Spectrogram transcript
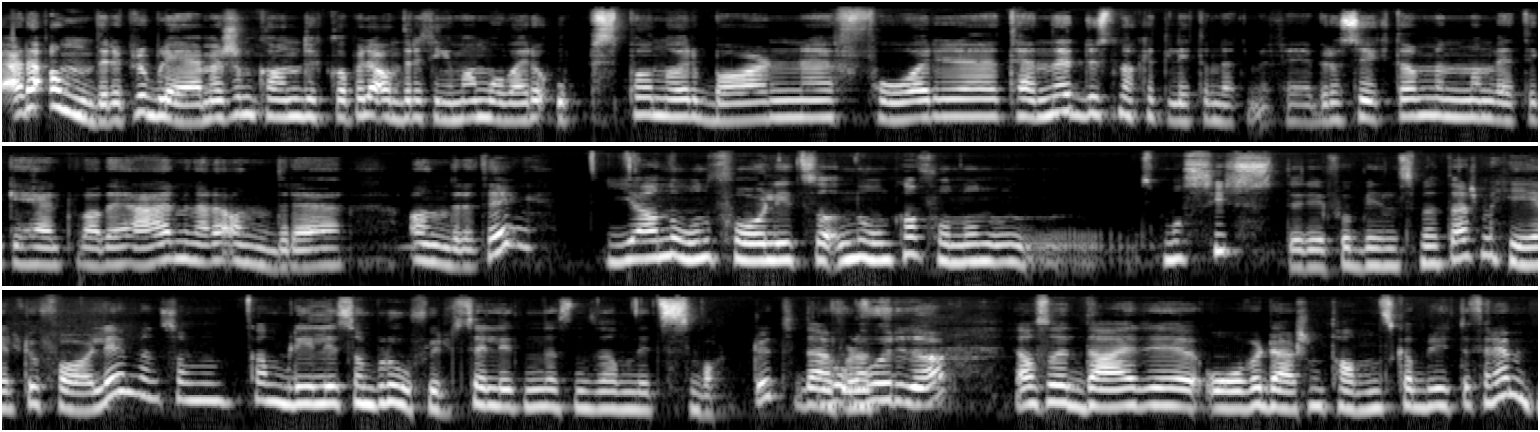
Er det andre problemer som kan dukke opp, eller andre ting man må være obs på når barn får eh, tenner? Du snakket litt om dette med feber og sykdom, men man vet ikke helt hva det er. Men er det andre, andre ting? Ja, noen, så, noen kan få noen små syster i forbindelse med dette, som er helt ufarlig, men som kan bli litt sånn blodfylt, ser litt, nesten sånn litt svart ut. At- Hvor da? Ja, altså der, eh, over der som tannen skal bryte frem.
